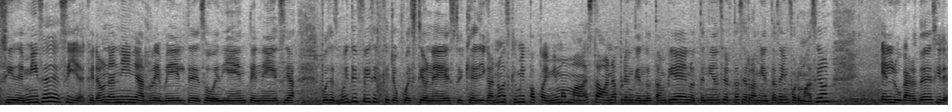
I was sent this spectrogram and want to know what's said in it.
si, de mí se decía que era una niña rebelde, desobediente, necia, pues es muy difícil que yo cuestione esto y que diga, no, es que mi papá y mi mamá estaban aprendiendo también, no tenían ciertas herramientas e información en lugar de decir,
